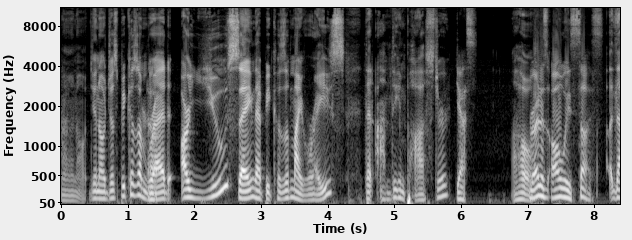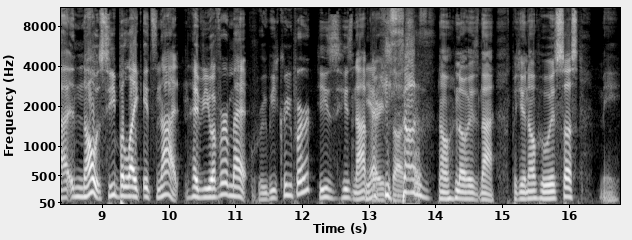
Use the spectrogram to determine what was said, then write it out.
Oh no, no. You know, just because I'm No. red, are you saying that because of my race that I'm the imposter? Yes, Oh, red is always sus. Uh, that no, see, but like it's not. Have you ever met Ruby Creeper? He's he's not yeah, very he's sus. sus. No, no, he's not. But you know who is sus? Me,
